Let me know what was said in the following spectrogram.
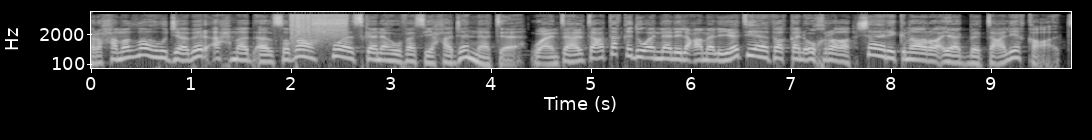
رحم الله جابر أحمد الصباح وأسكنه فسيح جنته. وأنت هل تعتقد أن للعملية آفاقا أخرى؟ شاركنا رأيك بالتعليقات.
